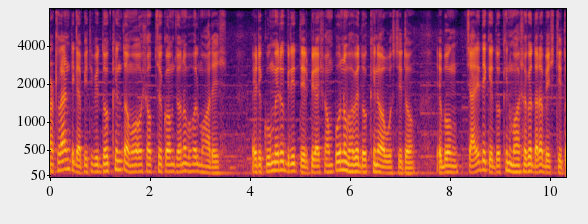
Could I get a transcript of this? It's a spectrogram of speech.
আটলান্টিকা, পৃথিবীর দক্ষিণতম ও সবচেয়ে কম জনবহুল মহাদেশ। এটি কুমেরু বৃত্তের প্রায় সম্পূর্ণভাবে দক্ষিণে অবস্থিত এবং চারিদিকে দক্ষিণ মহাসাগর দ্বারা বেষ্টিত,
